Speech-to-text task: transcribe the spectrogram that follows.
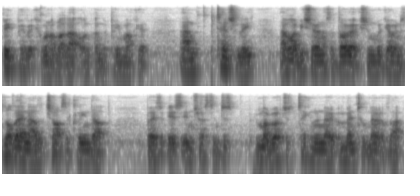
big pivot coming up like that on, on the P market and potentially that might be showing us a direction we're going. It's not there now, the charts are cleaned up, but it's, it's interesting. Just It might be worth just taking a note, a mental note of that.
